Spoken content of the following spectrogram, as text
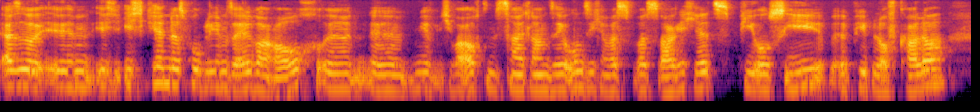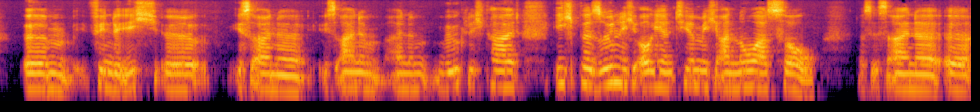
also ähm, ich, ich kenne das Problem selber auch. Äh, äh, ich war auch eine Zeit lang sehr unsicher, was, was sage ich jetzt? POC, People of Color ähm, finde ich, äh, ist, eine, ist eine, eine Möglichkeit. Ich persönlich orientiere mich an Noah So. Das ist eine äh,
